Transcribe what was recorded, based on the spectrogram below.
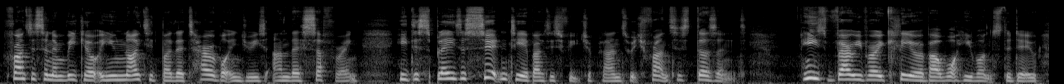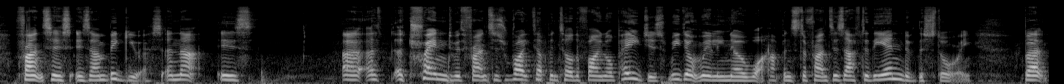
Francis and Enrico are united by their terrible injuries and their suffering. He displays a certainty about his future plans, which Francis doesn't. He's very, very clear about what he wants to do. Francis is ambiguous, and that is a, a, trend with Francis right up until the final pages. We don't really know what happens to Francis after the end of the story, but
